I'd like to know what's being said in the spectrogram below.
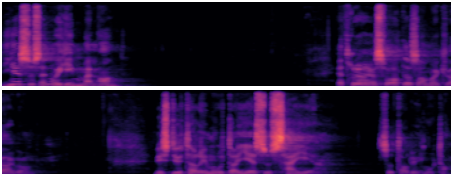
Jesus er nå i himmelen, han. Jeg tror jeg har svart det samme hver gang. Hvis du tar imot det Jesus sier, så tar du imot han.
